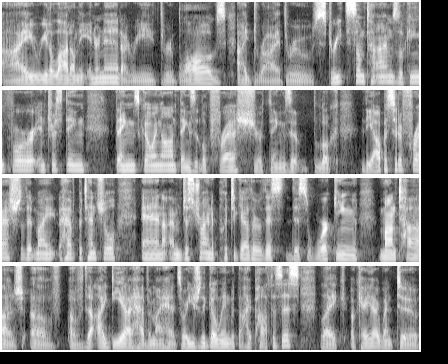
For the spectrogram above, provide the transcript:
I read a lot on the internet. I read through blogs. I drive through streets sometimes looking for interesting things going on, things that look fresh or things that look the opposite of fresh that might have potential. And i'm just trying to put together this this working montage of of the idea i have in my head. So i usually go in with the hypothesis like okay i went to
